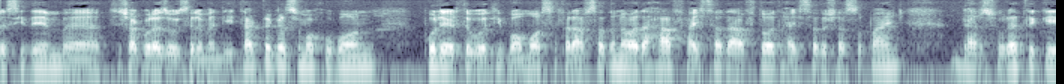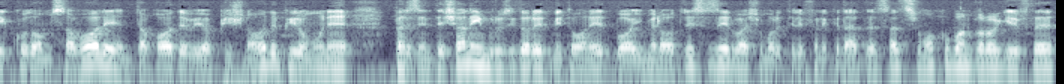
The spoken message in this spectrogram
رسیدیم. تشکر از اویسل مندی تک تک از شما خوبان. پل ارتباطی با ما 0797 870 865 در صورت که کدام سوال انتقاد و یا پیشنهاد پیرامون پرزنتشن امروزی دارید می‌توانید با ایمیل آدرس زیر و شماره تلفنی که در دسترس شما خوبان قرار گرفته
